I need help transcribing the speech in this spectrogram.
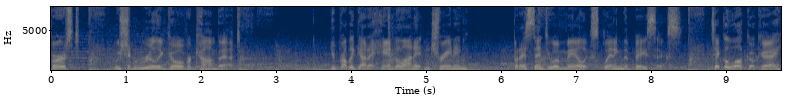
First, we should really go over combat. You probably got a handle on it in training, but I sent you a mail explaining the basics. Take a look, okay?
